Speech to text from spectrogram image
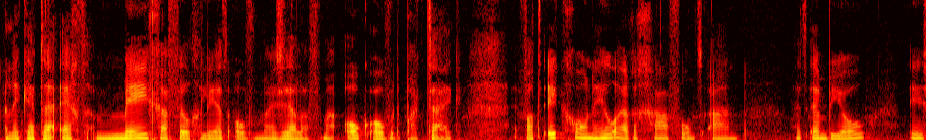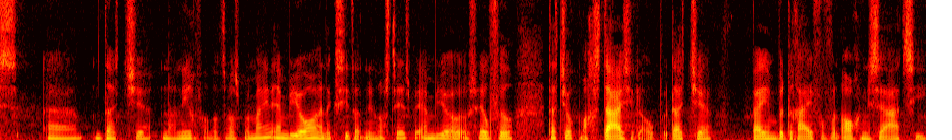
En ik heb daar echt mega veel geleerd over mijzelf, maar ook over de praktijk. Wat ik gewoon heel erg gaaf vond aan het MBO is uh, dat je, nou in ieder geval, dat was bij mijn MBO en ik zie dat nu nog steeds bij MBO's heel veel, dat je ook mag stage lopen. Dat je bij een bedrijf of een organisatie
